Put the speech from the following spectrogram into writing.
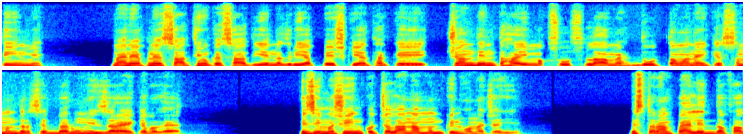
تین میں میں نے اپنے ساتھیوں کے ساتھ یہ نظریہ پیش کیا تھا کہ چند انتہائی مخصوص لامحدود توانائی کے سمندر سے بیرونی ذرائع کے بغیر کسی مشین کو چلانا ممکن ہونا چاہیے۔ اس طرح پہلی دفعہ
